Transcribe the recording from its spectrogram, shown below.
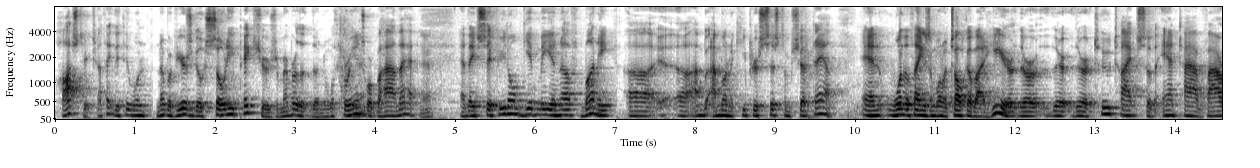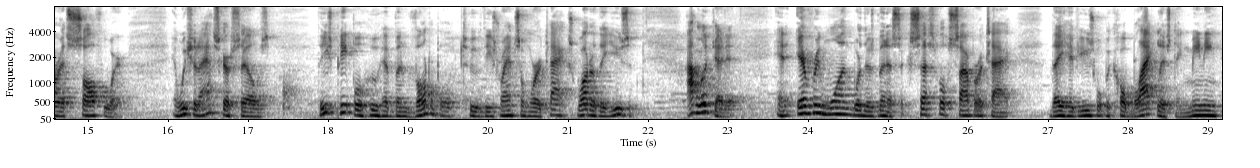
hostage. I think they did one a number of years ago. Sony Pictures, remember that the North Koreans were behind that. Yeah. And they said, if you don't give me enough money, uh, uh, I'm, I'm going to keep your system shut down. And one of the things I'm going to talk about here, there, are- there, there are two types of antivirus software. And we should ask ourselves, these people who have been vulnerable to these ransomware attacks, what are they using? I looked at it, and every one where there's been a successful cyber attack, they have used what we call blacklisting, meaning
